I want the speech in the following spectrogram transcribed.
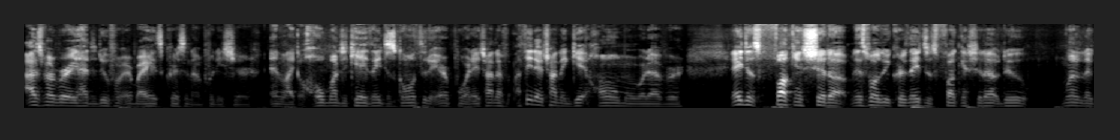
I just remember it had to do from Everybody Hates Chris, and I'm pretty sure, and like a whole bunch of kids. They just going through the airport. They trying to. I think they're trying to get home or whatever. They just fucking shit up. It's supposed to be Chris. They just fucking shit up, dude. One of the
